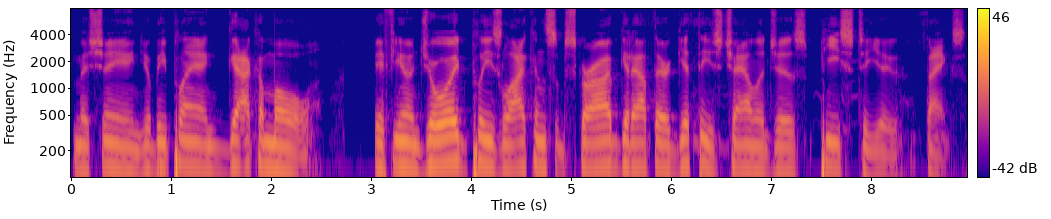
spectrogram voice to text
machine. You'll be playing Gack-A-Mole. If you enjoyed, please like and subscribe. Get out there, get these challenges. Peace to you. Thanks.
